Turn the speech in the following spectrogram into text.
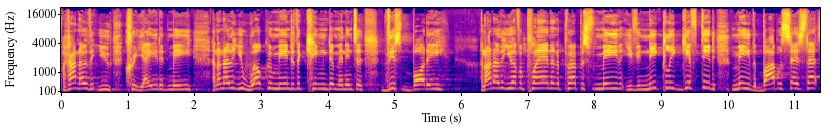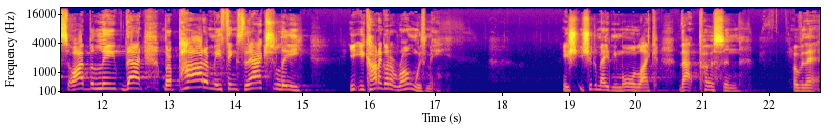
Like, I know that you created me, and I know that you welcomed me into the kingdom and into this body. And I know that you have a plan and a purpose for me, that you've uniquely gifted me. The Bible says that, so I believe that. But a part of me thinks that actually you, you kind of got it wrong with me. You, sh- you should have made me more like that person over there.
